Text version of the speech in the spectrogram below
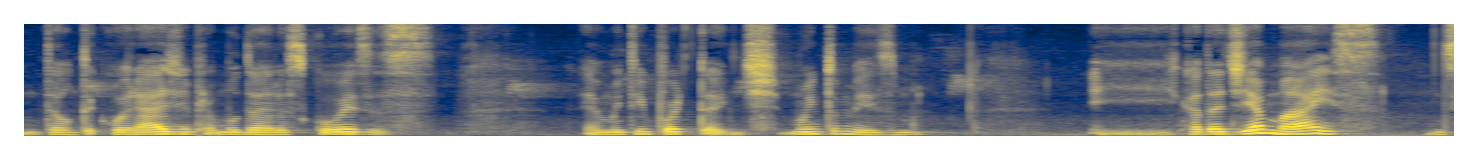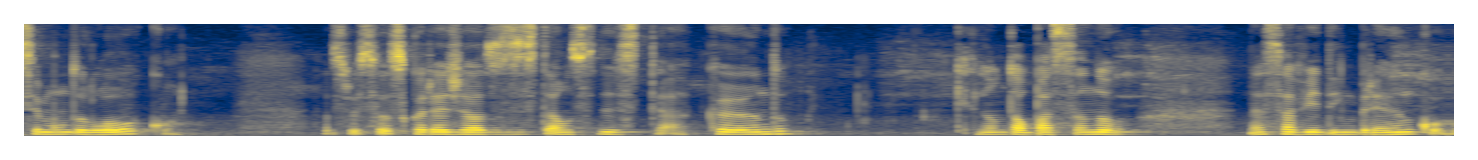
Então, ter coragem para mudar as coisas é muito importante, muito mesmo. E cada dia mais, nesse mundo louco, as pessoas corajosas estão se destacando, que não estão passando nessa vida em branco.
